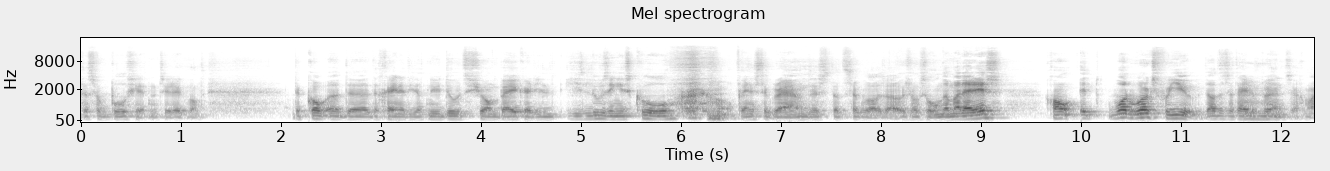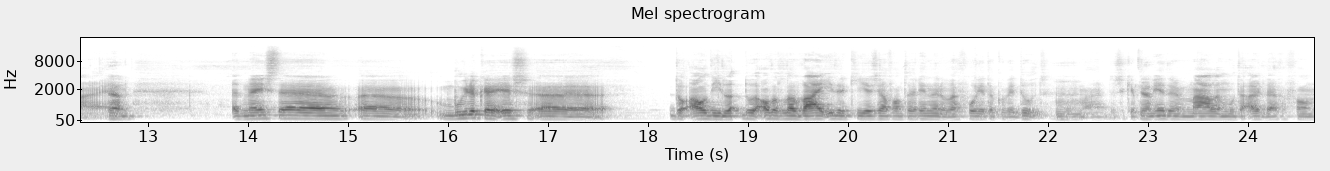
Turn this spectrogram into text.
dat is ook bullshit natuurlijk. Want de, eh, de, degene die dat nu doet, Sean Baker, die he's losing his cool op Instagram. Dus dat is ook wel zo, zo zonde. Maar er is gewoon, it, what works for you. Dat is het hele punt, zeg maar. En Ja. het meest eh, eh, moeilijke is door, al die, door al dat lawaai iedere keer jezelf aan te herinneren waarvoor je het ook alweer doet. zeg maar. Dus ik heb Ja. meerdere malen moeten uitleggen van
